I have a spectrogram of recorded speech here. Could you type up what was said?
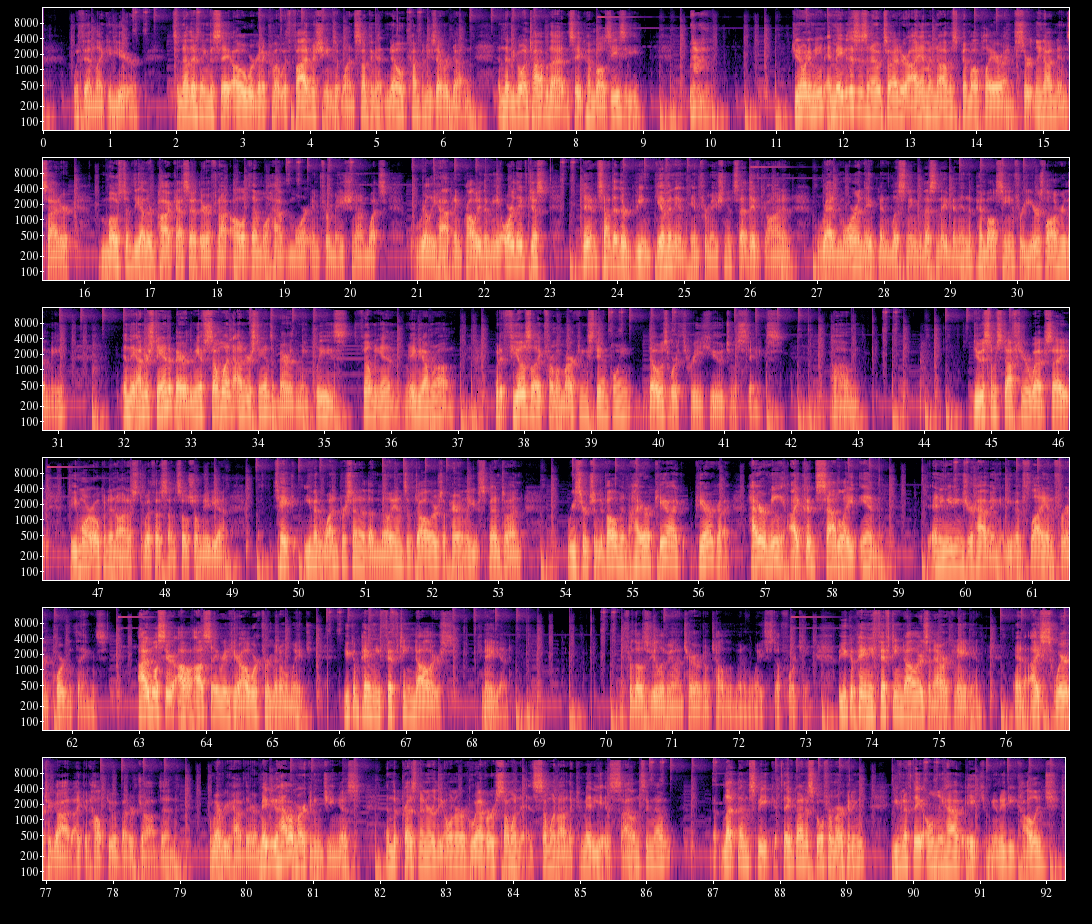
within like a year. It's another thing to say, oh, we're going to come out with five machines at once, something that no company's ever done, and then to go on top of that and say pinball's easy. Do you know what I mean? And maybe this is an outsider. I am a novice pinball player. I'm certainly not an insider. Most of the other podcasts out there, if not all of them, will have more information on what's really happening probably than me, or they've just it's not that they're being given information; it's that they've gone and read more and they've been listening to this and they've been in the pinball scene for years longer than me, and they understand it better than me. If someone understands it better than me, please fill me in. Maybe I'm wrong, but it feels like from a marketing standpoint, those were three huge mistakes. Um, do some stuff to your website. Be more open and honest with us on social media take even 1% of the millions of dollars apparently you've spent on research and development, hire a PR guy. Hire me. I could satellite in any meetings you're having and even fly in for important things. I will say, I'll, I'll say right here, I'll work for minimum wage. You can pay me $15 Canadian. For those of you living in Ontario, don't tell them the minimum wage is still 14. But you can pay me $15 an hour Canadian, and I swear to God, I could help do a better job than whomever you have there. And maybe you have a marketing genius and the president or the owner or whoever, someone someone on the committee is silencing them. Let them speak. If they've gone to school for marketing, even if they only have a community college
